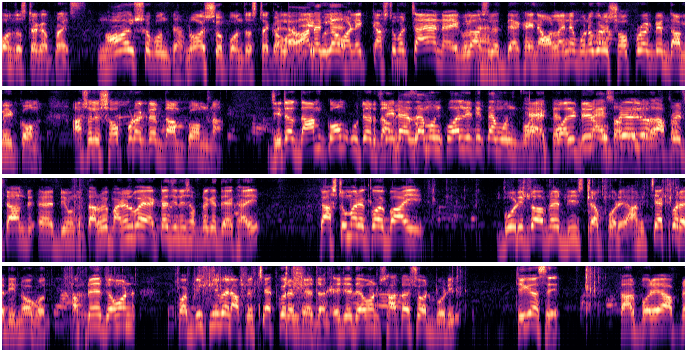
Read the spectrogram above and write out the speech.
পঞ্চাশ টাকা প্রাইস নয়শো পঞ্চাশ। নয়শো পঞ্চাশ টাকা। এগুলো অনেক কাস্টমার চায় না এগুলো আসলে দেখায় না। অনলাইনে মনে করে সব প্রোডাক্টের দামই কম। আসলে সব প্রোডাক্টের দাম কম না। যেটার দাম কম ওটার দাম এটা যেমন কোয়ালিটি তেমন হ্যাঁ কোয়ালিটির উপরে হলো আপনার ডান ডিম তারপরে মাইনুল ভাই একটা জিনিস আপনাকে দেখাই। কাস্টমারে কয় ভাই বডি তো আপনার ডিস্টার্ব করে। আমি চেক করে দিই নগদ। আপনি যেমন বিষ নেবেন আপনি চেক করে নিয়ে যান। এই যে যেমন সাতাশ ওয়াট বডি ঠিক আছে? তারপরে আপনি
